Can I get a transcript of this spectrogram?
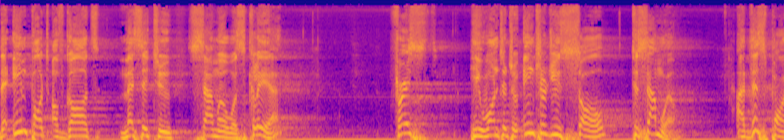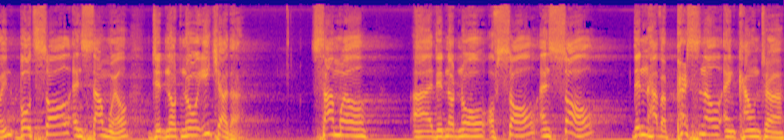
The import of God's message to Samuel was clear. First, he wanted to introduce Saul to Samuel. At this point, both Saul and Samuel did not know each other. Samuel uh, did not know of Saul, and Saul didn't have a personal encounter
